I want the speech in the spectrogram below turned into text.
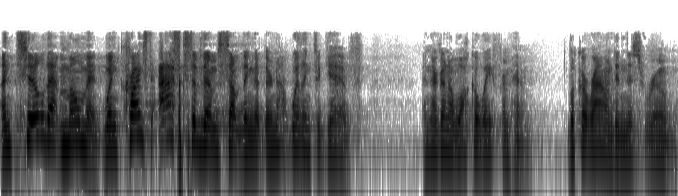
until that moment when Christ asks of them something that they're not willing to give. And they're going to walk away from him. Look around in this room.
